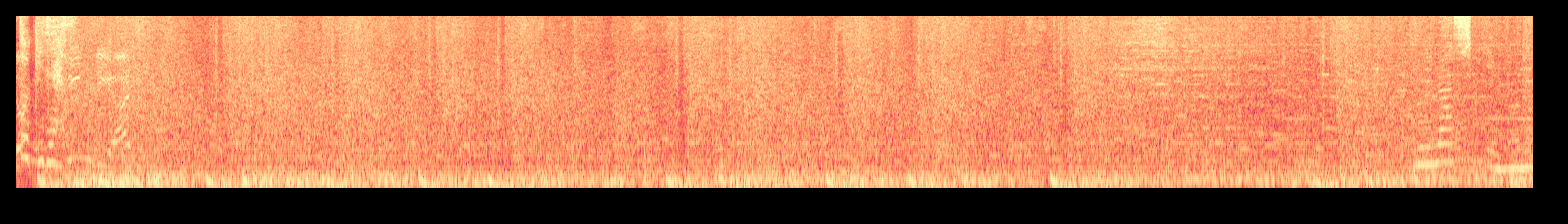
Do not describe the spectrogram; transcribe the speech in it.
果を試す時です虚しき者よ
